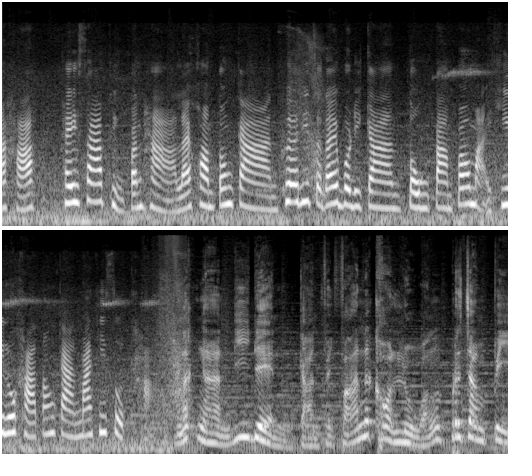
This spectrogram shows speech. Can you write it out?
นะคะ ให้ทราบถึงปัญหาและความต้องการ เพื่อที่จะได้บริการตรงตามเป้าหมายที่ลูกค้าต้องการมากที่สุดค่ะพนักงานดีเด่น การไฟฟ้านครหลวง ประจำปี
